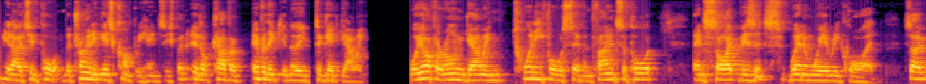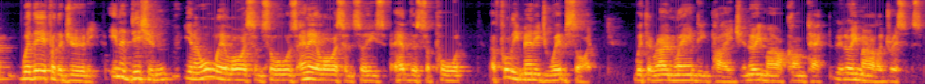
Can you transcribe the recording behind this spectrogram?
you know, it's important. The training is comprehensive and it'll cover everything you need to get going. We offer ongoing 24 7 phone support and site visits when and where required. So we're there for the journey. In addition, you know, all our licensors and our licensees have the support, a fully managed website with their own landing page and email contact and email addresses.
